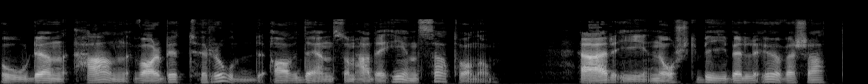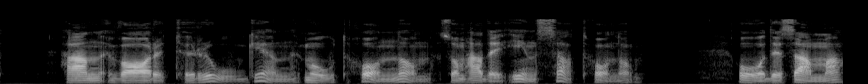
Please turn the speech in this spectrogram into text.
Orden han var betrodd av den som hade insatt honom är i norsk bibel översatt han var trogen mot honom som hade insatt honom. Och detsamma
